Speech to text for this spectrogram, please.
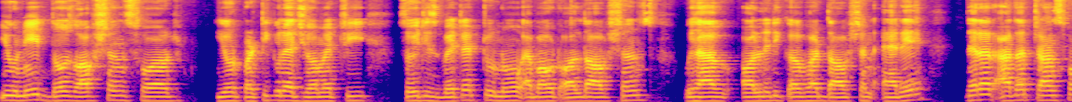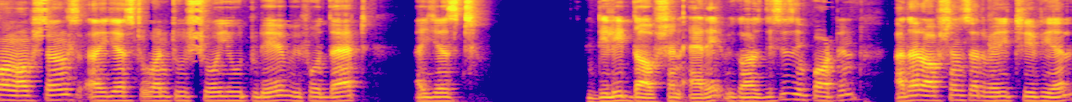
you need those options for your particular geometry. So it is better to know about all the options. We have already covered the option array. There are other transform options. I just want to show you today. Before that i just delete the option array because this is important. Other options are very trivial.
